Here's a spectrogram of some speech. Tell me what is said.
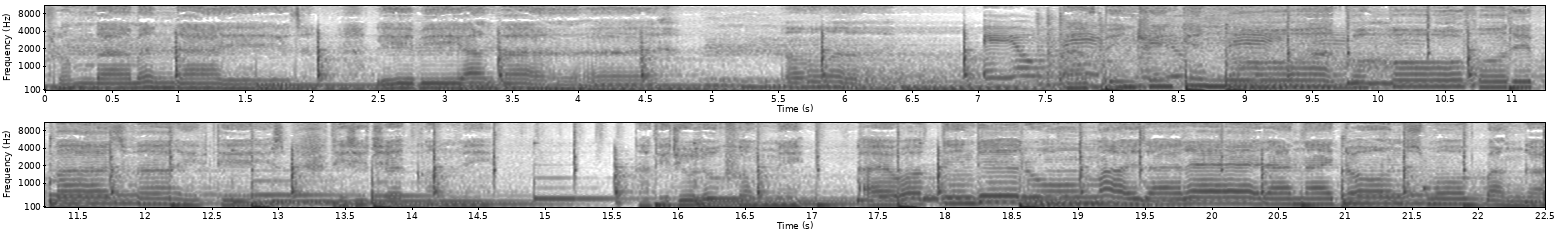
From Bamandait, Libianca. Oh, past five days. Did you check on me? Now, did you look for me? I walked in the room, eyes are red, and I don't smoke banga.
